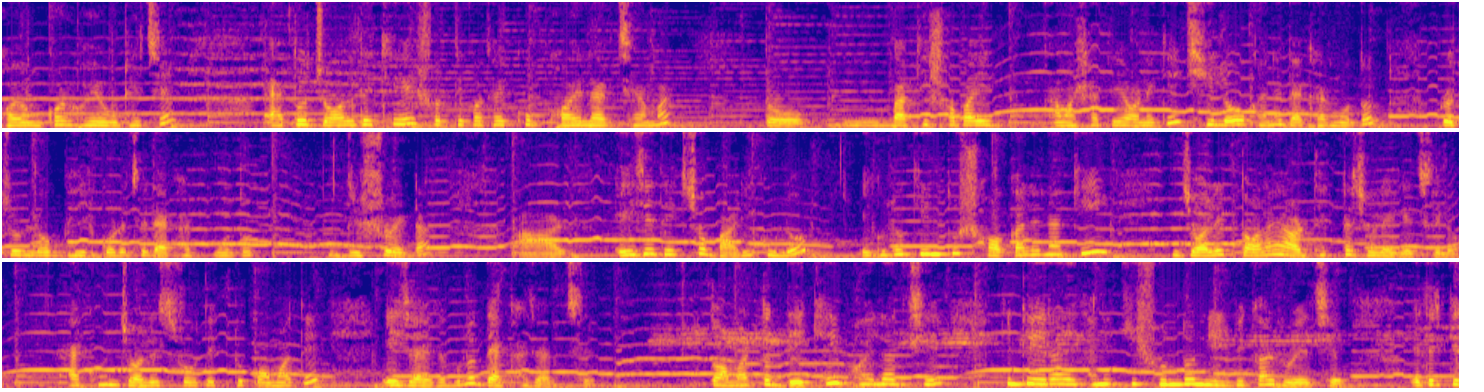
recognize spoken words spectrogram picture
ভয়ঙ্কর হয়ে উঠেছে। এত জল দেখে সত্যি কথায় খুব ভয় লাগছে আমার। তো বাকি সবাই আমার সাথে অনেকেই ছিল ওখানে দেখার মতন। প্রচুর লোক ভিড় করেছে দেখার মতো দৃশ্য এটা। আর এই যে দেখছ বাড়িগুলো, এগুলো কিন্তু সকালে নাকি জলের তলায় অর্ধেকটা চলে গেছিল। এখন জলের স্রোত একটু কমাতে এই জায়গাগুলো দেখা যাচ্ছে। তো আমার তো দেখেই ভয় লাগছে, কিন্তু এরা এখানে কি সুন্দর নির্বিকার রয়েছে। এদেরকে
